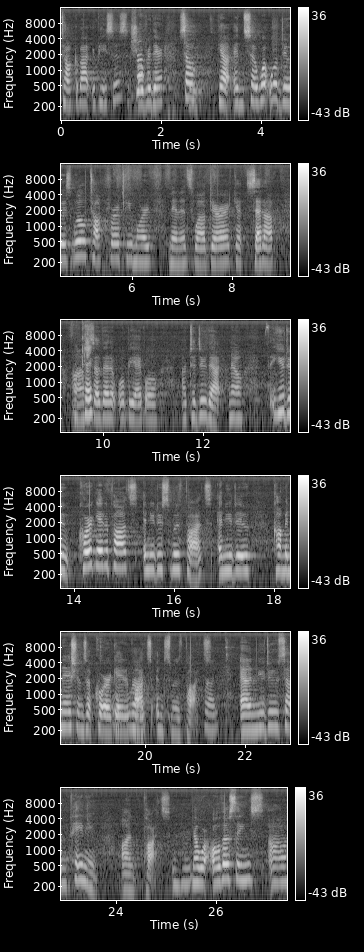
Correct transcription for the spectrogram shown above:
talk about your pieces Sure. over there? So, yeah, and so what we'll do is we'll talk for a few more minutes while Derek gets set up uh, Okay. so that it will be able uh, to do that. Now, you do corrugated pots and you do smooth pots and you do combinations of corrugated Right. pots and smooth pots Right. and you do some painting on pots. Mm-hmm. Now, were all those things uh,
